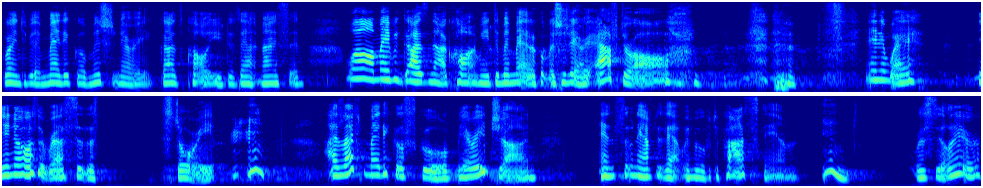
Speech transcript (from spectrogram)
going to be a medical missionary. God's called you to that. And I said, Well, maybe God's not calling me to be medical missionary after all. anyway, you know the rest of the story. I left medical school, married John, and soon after that, we moved to Potsdam. We're still here.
